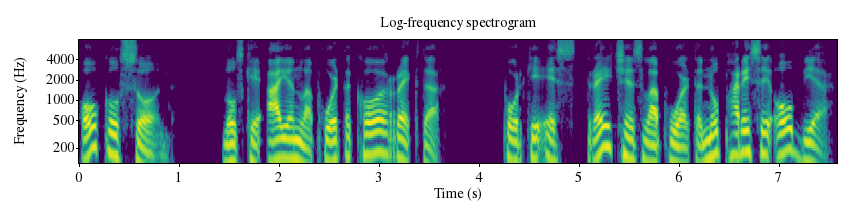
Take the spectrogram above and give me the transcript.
Pocos son los que hallan la puerta correcta porque estrecha es la puerta, no parece obvia.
